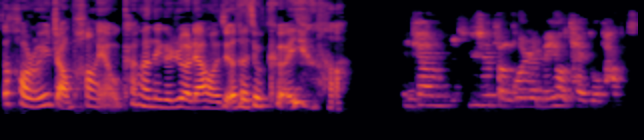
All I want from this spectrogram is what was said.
这好容易长胖呀！我看看那个热量，我觉得就可以了。你看，其实本国人没有太多胖子，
